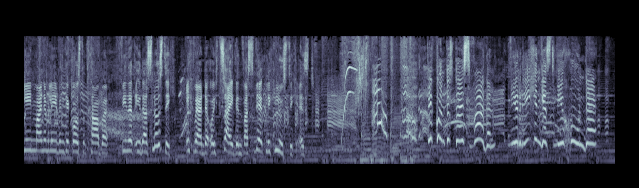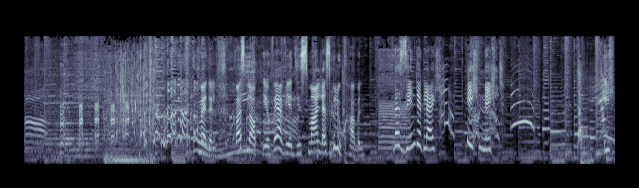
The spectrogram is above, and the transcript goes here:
je in meinem Leben gekostet habe. Findet ihr das lustig? Ich werde euch zeigen, was wirklich lustig ist. Wie konntest es wagen? Wir riechen jetzt wie Hunde. Mädel, was glaubt ihr, wer wird diesmal das Glück haben? Das sehen wir gleich. Ich nicht. Ich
